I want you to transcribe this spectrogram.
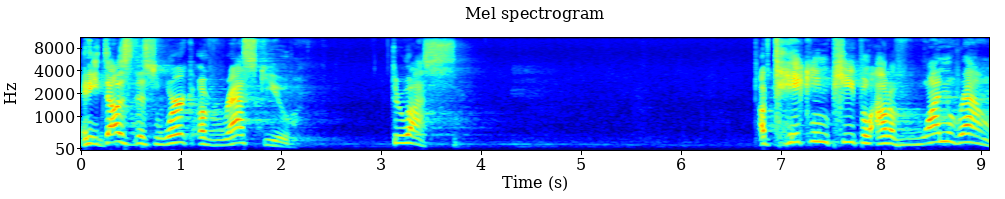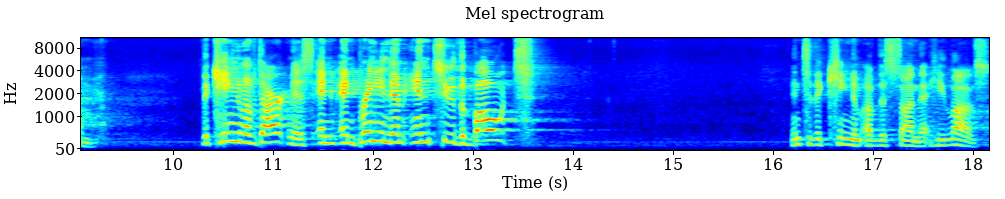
And he does this work of rescue through us of taking people out of one realm, the kingdom of darkness, and, and bringing them into the boat, into the kingdom of the Son that He loves.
